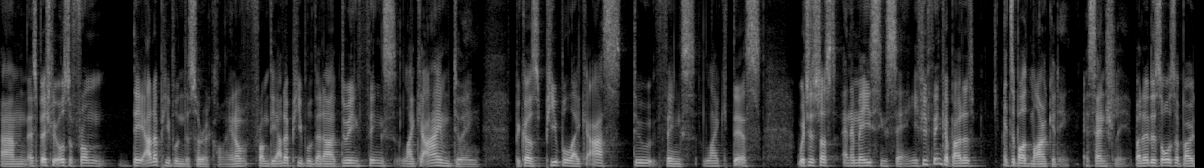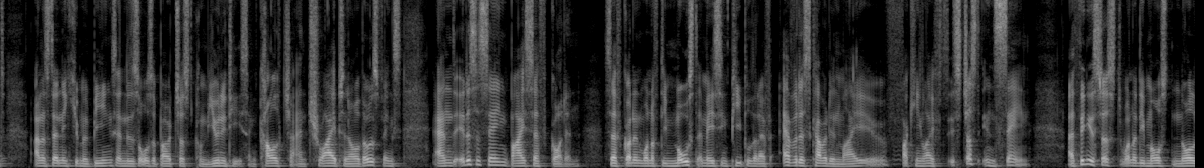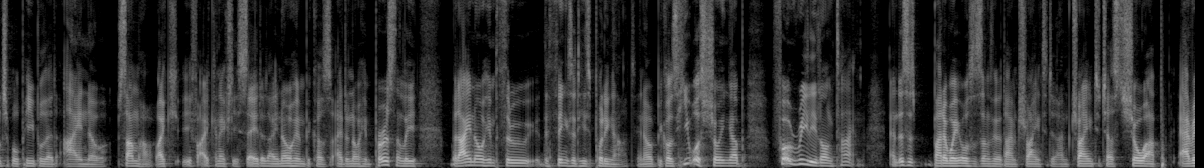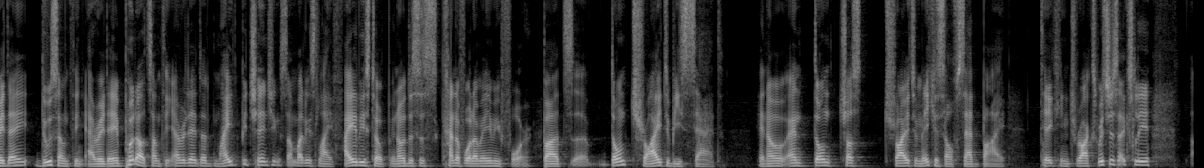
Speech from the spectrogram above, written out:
Um, especially also from the other people in the circle, you know, from the other people that are doing things like I'm doing. Because people like us do things like this, which is just an amazing saying. If you think about it, it's about marketing essentially but it is also about understanding human beings and it is also about just communities and culture and tribes and all those things. And it is a saying by seth godin. Seth godin one of the most amazing people that i've ever discovered in my fucking life. It's just insane I think he's just one of the most knowledgeable people that I know somehow. Like, if I can actually say that I know him because I don't know him personally, but I know him through the things that he's putting out, you know, because he was showing up for a really long time. And this is, by the way, also something that I'm trying to do. I'm trying to just show up every day, do something every day, put out something every day that might be changing somebody's life. I at least hope, you know, this is kind of what I'm aiming for. But uh, don't try to be sad, you know, and don't just try to make yourself sad by taking drugs, which is actually,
